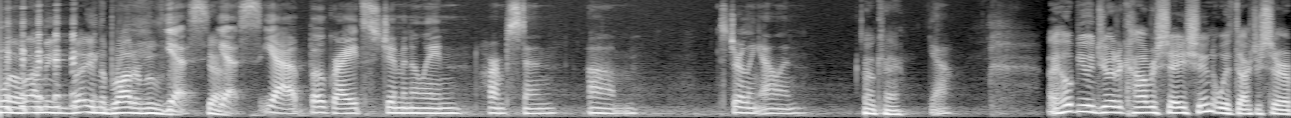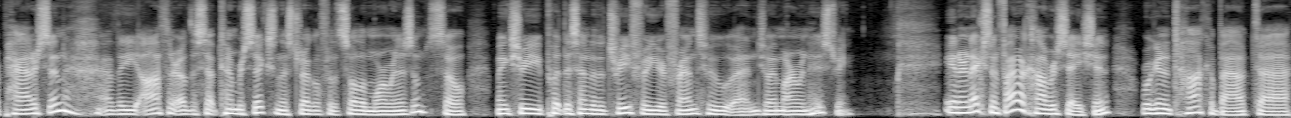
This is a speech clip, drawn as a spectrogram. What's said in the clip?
Well, I mean, but in the broader movement. yes, Yeah. yes, yeah. Bo Gritz, Jim and Elaine Harmston, um, Sterling Allen. Okay. Yeah. I hope you enjoyed our conversation with Dr. Sara Patterson, uh, the author of the September 6th and the Struggle for the Soul of Mormonism. So make sure you put this under the tree for your friends who uh, enjoy Mormon history. In our next and final conversation, we're going to talk about uh,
